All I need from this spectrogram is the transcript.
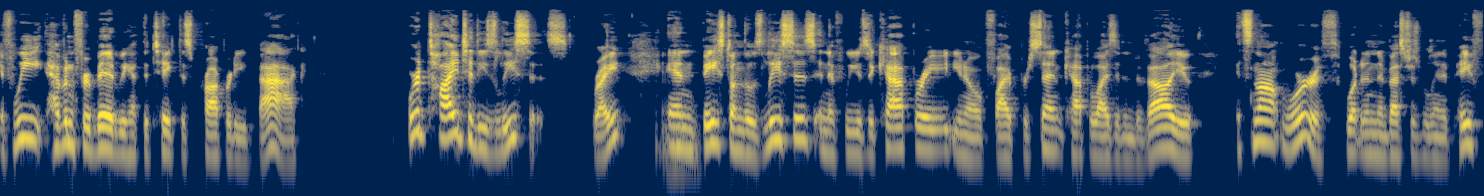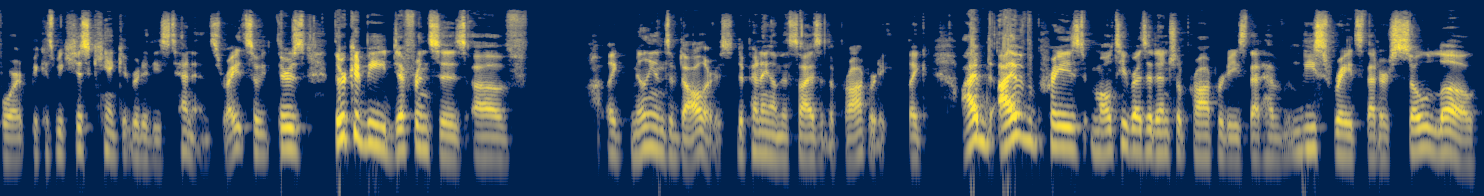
if we, heaven forbid, we have to take this property back, we're tied to these leases. Right. Mm-hmm. And based on those leases, and if we use a cap rate, you know, 5%, capitalize it into value, it's not worth what an investor is willing to pay for it because we just can't get rid of these tenants, right? So there's there could be differences of like millions of dollars depending on the size of the property. Like I've I've appraised multi-residential properties that have lease rates that are so low,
